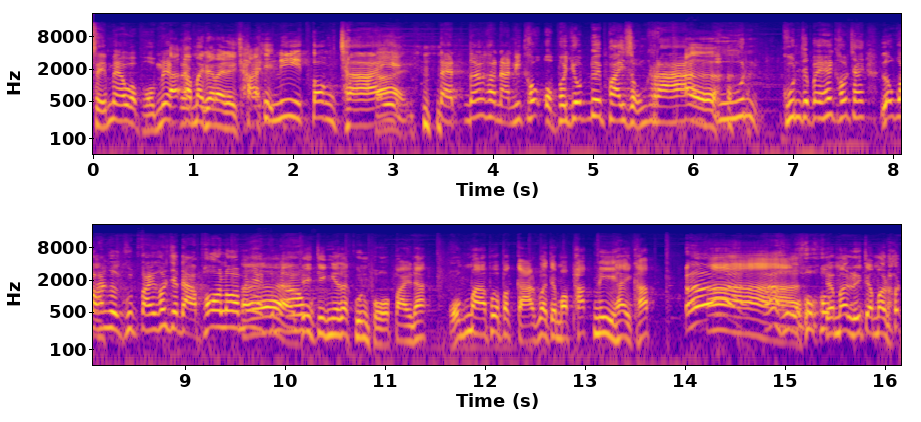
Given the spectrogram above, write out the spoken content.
เสแมวกับผมเนี่ยอะไม่ได้ไม่ได้ใช้เป็นหนี้ต้องใช้ใช่แต่ณขณะนี้เขาอพยพด้วยภัยสงครามเออคุณคุณจะไปให้เขาใช้ระวังเถอะคุณไปเขาจะด่าพ่อล่อแม่คุณเอาที่จริงเนี่ยถ้าคุณโผล่ไปนะ ผมมาเพื่อประกาศว่าจะมาพักหนี้ให้ครับ เออโอ้โห จะมาหรือจะมาลด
